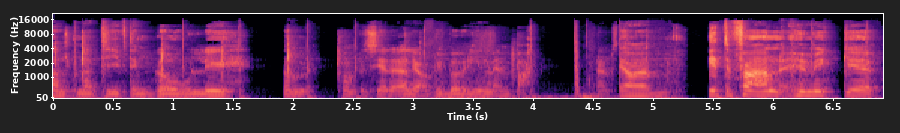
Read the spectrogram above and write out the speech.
Alternativt en goalie som kompenserar, eller ja, vi behöver in med en back. Jag vet inte fan hur mycket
